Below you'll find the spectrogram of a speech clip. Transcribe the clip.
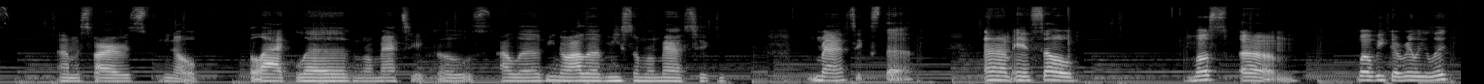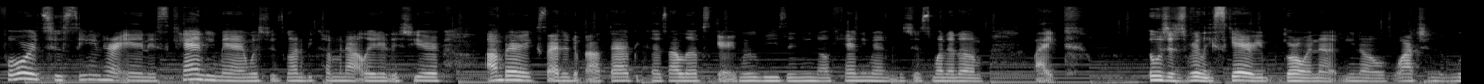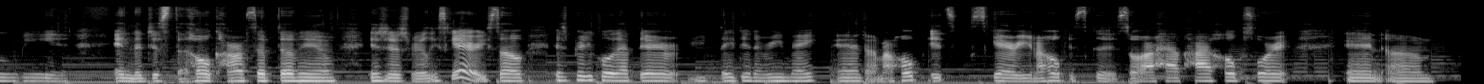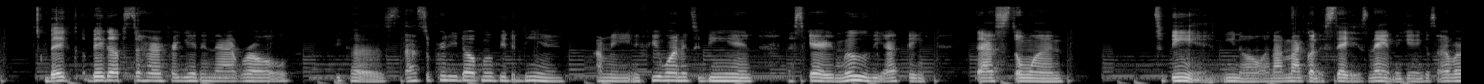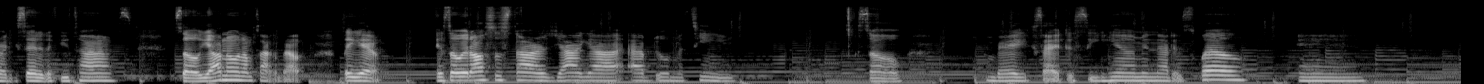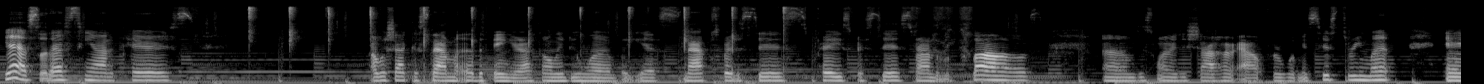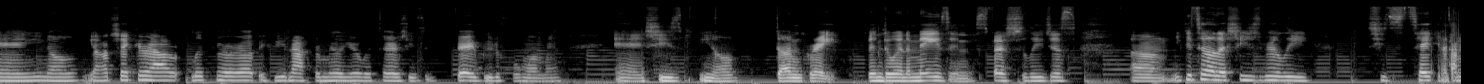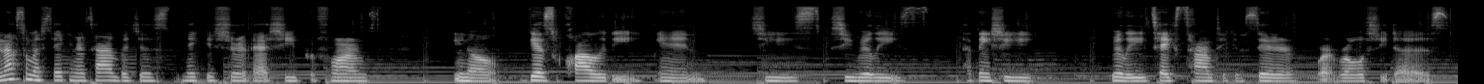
Um, as far as you know, black love and romantic goes. I love, you know, I love me some romantic romantic stuff. Um, and so most um what we could really look forward to seeing her in is Candyman, which is going to be coming out later this year. I'm very excited about that because I love scary movies, and you know, Candyman was just one of them. Like, it was just really scary growing up. You know, watching the movie and and the just the whole concept of him is just really scary. So it's pretty cool that they they did a remake, and um, I hope it's scary and I hope it's good. So I have high hopes for it, and um, big big ups to her for getting that role because that's a pretty dope movie to be in. I mean, if you wanted to be in a scary movie, I think that's the one to be in, you know. And I'm not going to say his name again because I've already said it a few times. So y'all know what I'm talking about. But yeah. And so it also stars Yahya Abdul Mateen. So I'm very excited to see him in that as well. And yeah, so that's Teyonah Parris. I wish I could snap my other finger. I can only do one. But yes, snaps for the sis, praise for sis, round of applause. Um, just wanted to shout her out for Women's History Month. And, you know, y'all check her out, look her up if you're not familiar with her. She's a very beautiful woman. And she's, you know, done great, been doing amazing, especially just, um, you can tell that she's really, she's taking her time, not so much taking her time, but just making sure that she performs, you know, gives quality. And she's, she really, I think she really takes time to consider what role she does.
